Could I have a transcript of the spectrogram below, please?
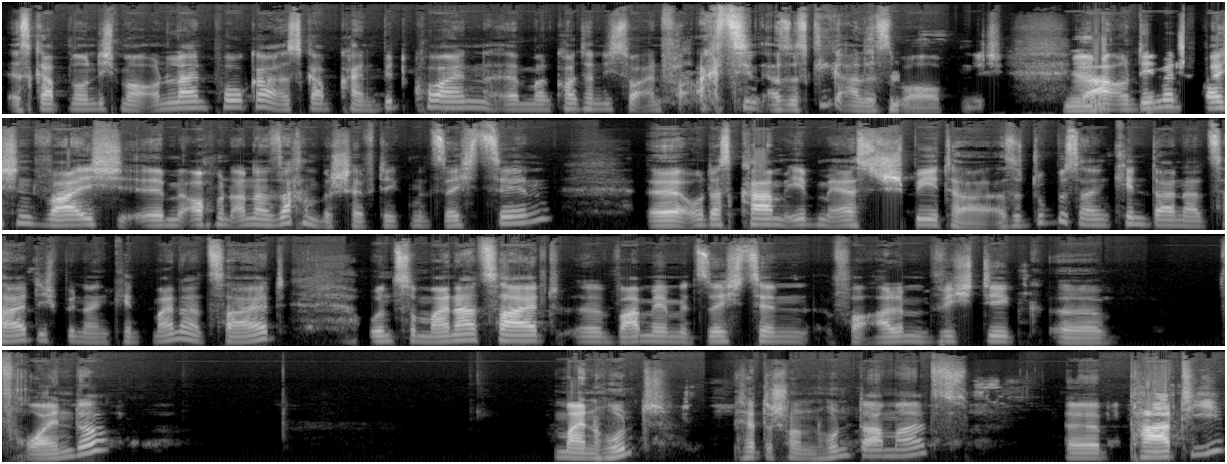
Es gab noch nicht mal Online-Poker, es gab kein Bitcoin, äh, man konnte nicht so einfach Aktien, also es ging alles überhaupt nicht. Ja, ja und dementsprechend war ich ähm, auch mit anderen Sachen beschäftigt mit 16. Äh, und das kam eben erst später. Also du bist ein Kind deiner Zeit, ich bin ein Kind meiner Zeit. Und zu meiner Zeit äh, war mir mit 16 vor allem wichtig äh, Freunde, mein Hund, ich hatte schon einen Hund damals, äh, Party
